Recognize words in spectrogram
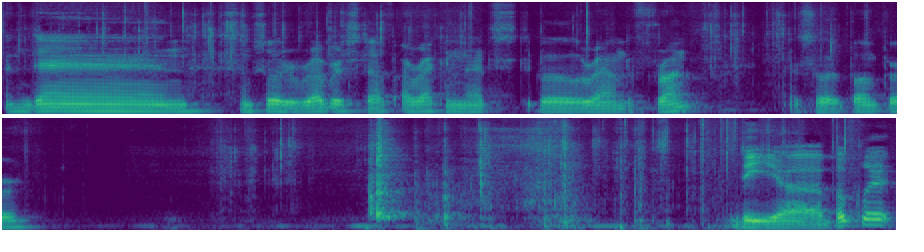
And then some sort of rubber stuff. I reckon that's to go around the front. A sort of bumper. The uh, booklet,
